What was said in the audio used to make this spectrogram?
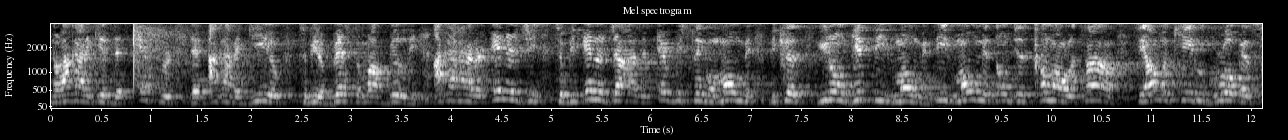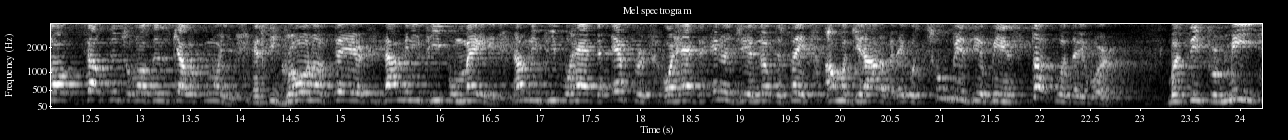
No, I got to give the effort that I got to give to be the best of my ability. I got to have the energy to be energized in every single moment because you don't get these moments. These moments don't just come all the time. See, I'm a kid who grew up in South, South Central Los Angeles, California. And see, growing up there, not many people made it. Not many people had the effort or had the energy enough to say, I'm going to get out of it. They was too busy of being stuck where they were. But see, for me,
